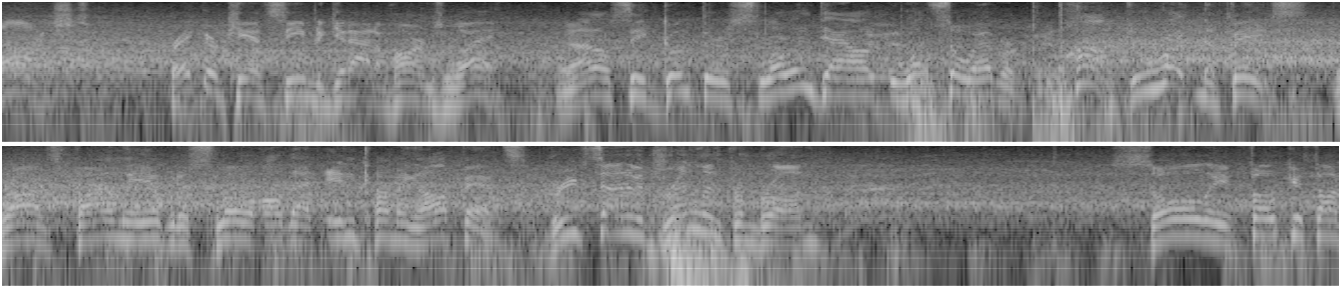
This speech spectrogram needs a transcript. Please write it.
Launched. Breakker can't seem to get out of harm's way. And I don't see Gunther slowing down whatsoever. Popped right in the face. Bron's finally able to slow all that incoming offense. Brief sign of adrenaline from Bron. Solely focused on...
